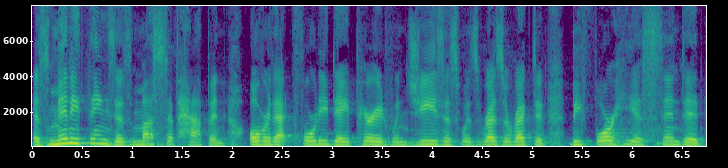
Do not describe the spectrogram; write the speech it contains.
As many things as must have happened over that 40 day period when Jesus was resurrected before he ascended,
